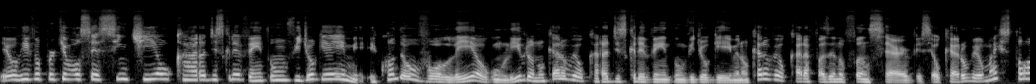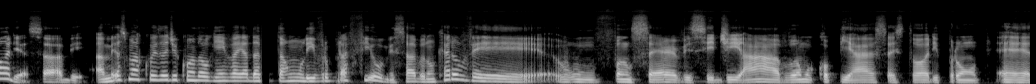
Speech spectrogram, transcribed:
É horrível porque você sentia o cara descrevendo um videogame. E quando eu vou ler algum livro, eu não quero ver o cara descrevendo um videogame. Eu não quero ver o cara fazendo fanservice. Eu quero ver uma história, sabe? A mesma coisa de quando alguém vai adaptar um livro para filme, sabe? Eu não quero ver um fanservice de ah, vamos copiar essa história e pronto. É,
